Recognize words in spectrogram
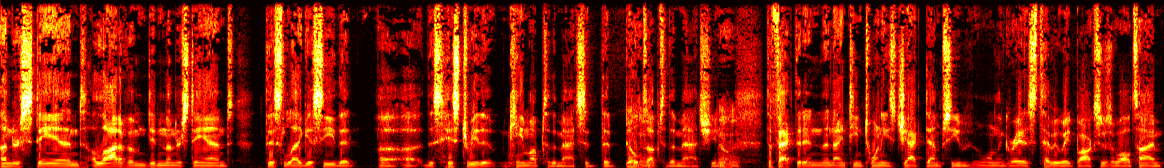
understand. A lot of them didn't understand this legacy that. Uh, uh, this history that came up to the match that, that built Mm-hmm. up to the match. You know, the fact that in the 1920s, Jack Dempsey, one of the greatest heavyweight boxers of all time,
